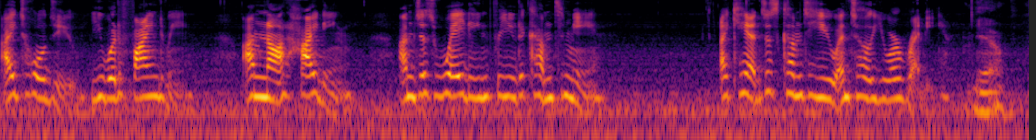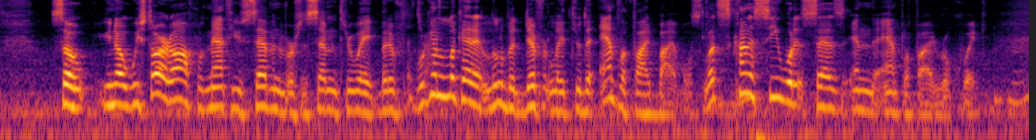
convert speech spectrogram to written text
I told you, you would find me. I'm not hiding. I'm just waiting for you to come to me. I can't just come to you until you are ready. Yeah. So, you know, we started off with Matthew 7, verses 7 through 8, but if we're going to look at it a little bit differently through the Amplified Bibles, let's kind of see what it says in the Amplified real quick. Mm-hmm.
